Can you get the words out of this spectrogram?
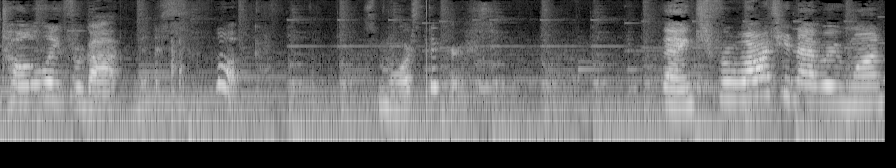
totally forgot more stickers. Thanks for watching, everyone.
